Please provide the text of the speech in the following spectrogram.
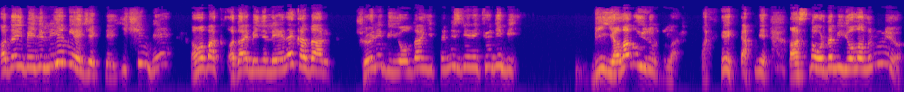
Adayı belirleyemeyecekleri için de ama bak aday belirleyene kadar şöyle bir yoldan gitmemiz gerekiyor diye bir, bir yalan uydurdular. yani aslında orada bir yol alınmıyor.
